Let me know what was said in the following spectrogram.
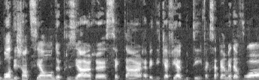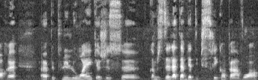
boîtes d'échantillons de plusieurs euh, secteurs avec des cafés à goûter. Fait ça permet de voir euh, un peu plus loin que juste, euh, comme je disais, la tablette d'épicerie qu'on peut avoir.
